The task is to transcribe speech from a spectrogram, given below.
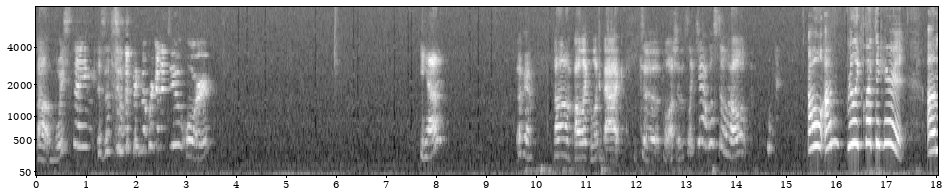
uh, voice thing? Is that still the thing that we're gonna do, or?" Yeah? Okay. Um, I'll like look back to Palasha. It's like, yeah, we'll still help. Oh, I'm really glad to hear it. Um,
